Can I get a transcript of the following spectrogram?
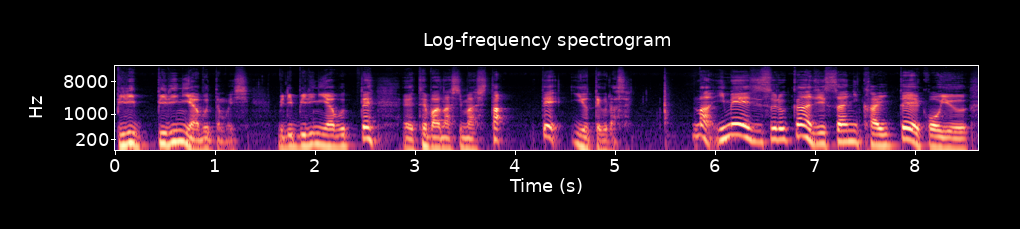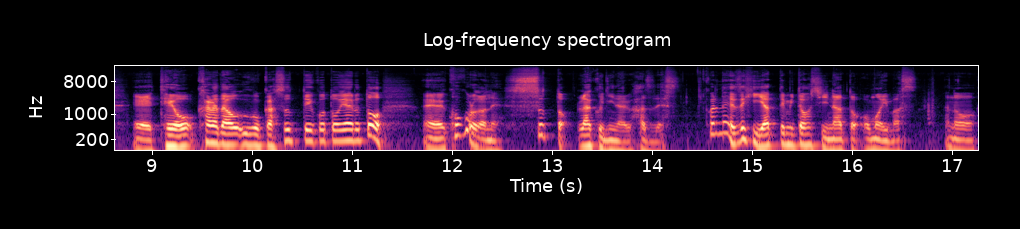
ビリビリに破ってもいいしビリビリに破って、え手放しましたって言ってください。まあ、イメージするか実際に書いてこういう、えー、手を体を動かすっていうことをやると、えー、心がねスッと楽になるはずです。これね是非やってみてほしいなと思います。あの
